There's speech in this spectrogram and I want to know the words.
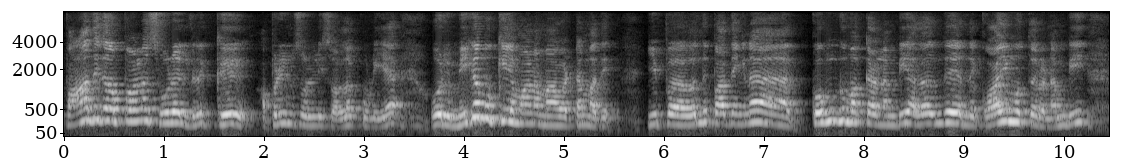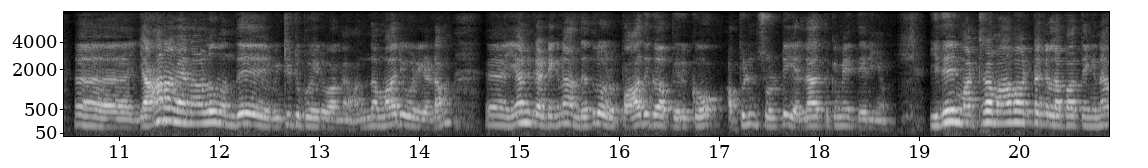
பாதுகாப்பான சூழல் இருக்குது அப்படின்னு சொல்லி சொல்லக்கூடிய ஒரு மிக முக்கியமான மாவட்டம் அது. இப்போ வந்து பார்த்தீங்கன்னா கொங்கு மக்களை நம்பி அதாவது வந்து அந்த கோயம்புத்தூரை நம்பி யாரை வேணாலும் வந்து விட்டுட்டு போயிடுவாங்க அந்த மாதிரி ஒரு இடம். ஏன்னு கேட்டிங்கன்னா அந்த இடத்துல ஒரு பாதுகாப்பு இருக்கும் அப்படின்னு சொல்லிட்டு எல்லாத்துக்குமே தெரியும். இதே மற்ற மாவட்டங்களில் பார்த்தீங்கன்னா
